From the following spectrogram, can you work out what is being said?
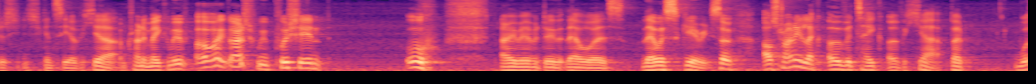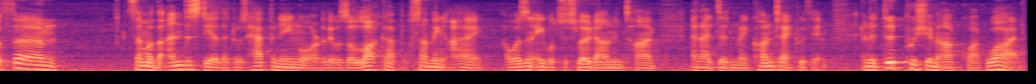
Just as you can see over here, I'm trying to make a move. Oh my gosh, we push in. Oh, I remember doing that. That was that was scary. So I was trying to like overtake over here, but with um some of the understeer that was happening or there was a lockup or something, I, I wasn't able to slow down in time and I did make contact with him. And it did push him out quite wide.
